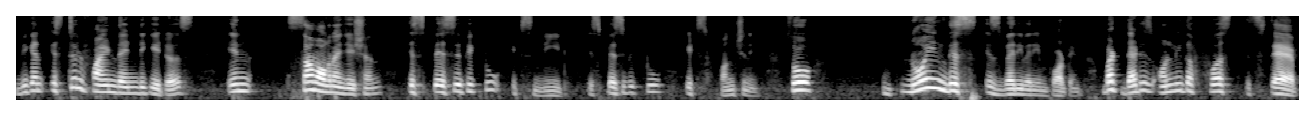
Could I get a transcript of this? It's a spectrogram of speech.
we can still find the indicators in some organization specific to its need, specific to its functioning. So, knowing this is very very important, but that is only the first step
